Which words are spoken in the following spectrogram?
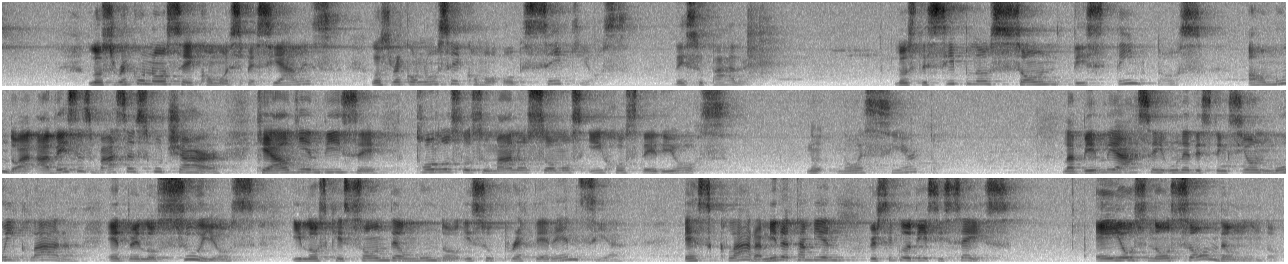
Los reconoce como especiales, los reconoce como obsequios de su Padre. Los discípulos son distintos al mundo. A, veces vas a escuchar que alguien dice, todos los humanos somos hijos de Dios. No, no es cierto. La Biblia hace una distinción muy clara entre los suyos y los que son del mundo y su preferencia es clara. Mira también versículo 16. Ellos no son del mundo,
